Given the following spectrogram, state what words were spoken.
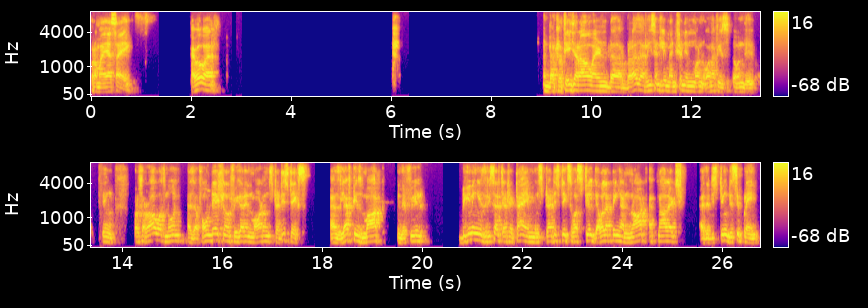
from ISI. However, and Dr. Teja Rao and uh, brother recently mentioned in one, one of his on the thing, Professor Rao was known as a foundational figure in modern statistics and left his mark in the field, beginning his research at a time when statistics was still developing and not acknowledged as a distinct discipline.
